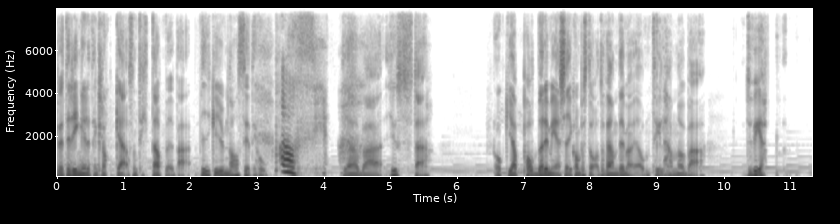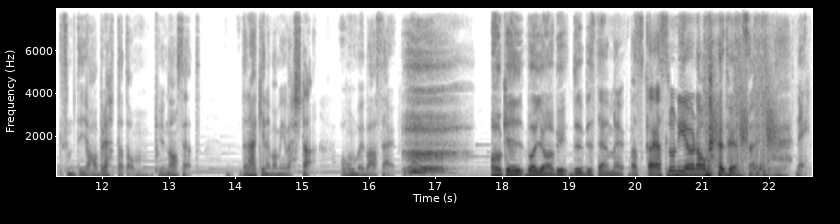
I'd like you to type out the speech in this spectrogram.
Du vet det ringer en liten klocka som tittar på mig bara, vi gick i gymnasiet ihop. Fy- Jag bara, just det. Och jag poddade med en tjejkompis då, då vände mig om till henne och bara, du vet liksom det jag har berättat om på gymnasiet. Den här killen var min värsta. Och hon var ju bara så här. Okej, vad gör vi? Du bestämmer. Vad ska jag slå ner honom? du vet så här. Nej,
